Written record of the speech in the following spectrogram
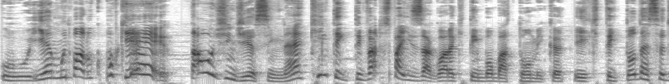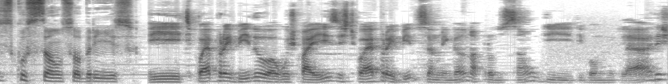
O, e é muito maluco porque tá hoje em dia assim, né? Quem tem, tem vários países agora que tem bomba atômica e que tem toda essa discussão sobre isso. E, tipo, é proibido alguns países, tipo, é proibido, se eu não me engano, a produção de, de bombas nucleares.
